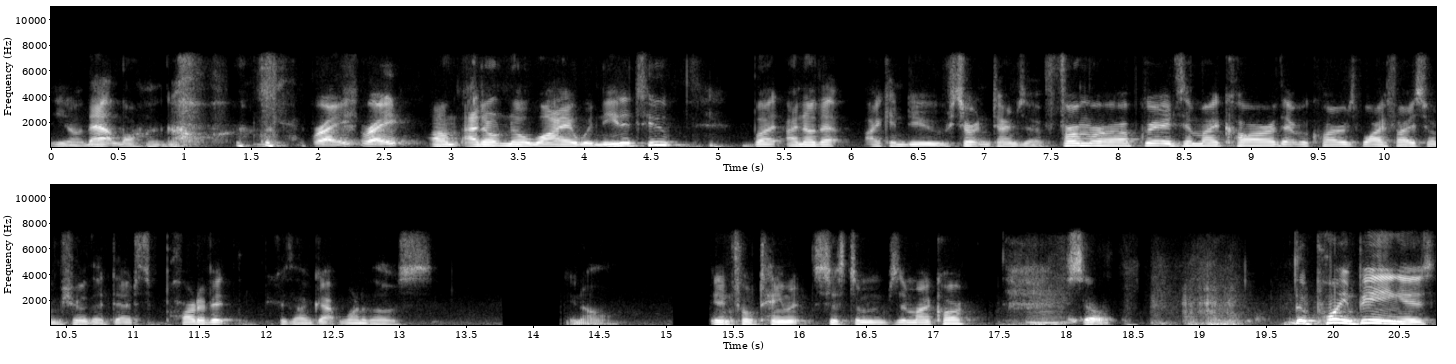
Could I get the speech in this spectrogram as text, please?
you know that long ago. Right right. Um, i don't know why i would need it to but i know that i can do certain types of firmware upgrades in my car that requires wi-fi so i'm sure that that's part of it because i've got one of those you know infotainment systems in my car. Mm. so the point being is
